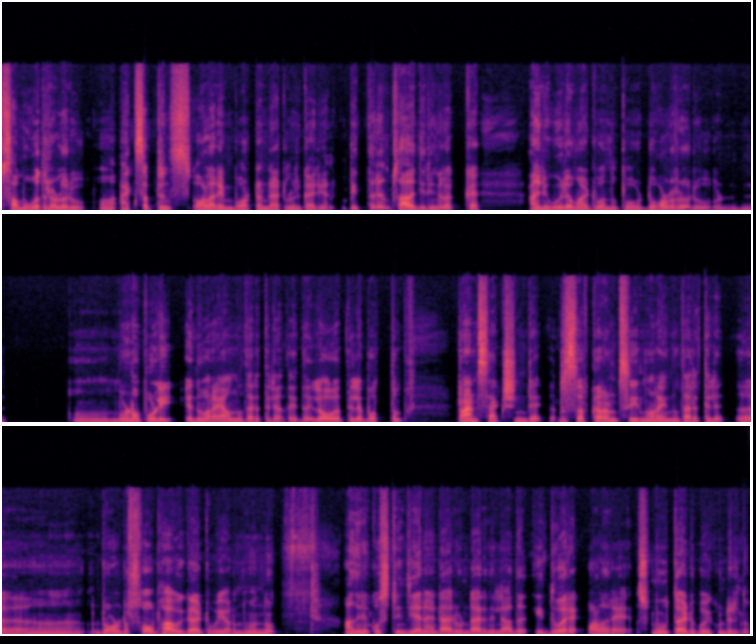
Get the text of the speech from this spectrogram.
സമൂഹത്തിലുള്ളൊരു അക്സെപ്റ്റൻസ് വളരെ ഇമ്പോർട്ടന്റ് ആയിട്ടുള്ളൊരു കാര്യമാണ്. അപ്പോൾ ഇത്തരം സാഹചര്യങ്ങളൊക്കെ അനുകൂലമായിട്ട് വന്നപ്പോൾ ഡോളർ ഒരു മൊണോപ്പൊളി എന്ന് പറയാവുന്ന തരത്തിൽ അതായത് ലോകത്തിലെ മൊത്തം ട്രാൻസാക്ഷന്റെ റിസർവ് കറൻസി എന്ന് പറയുന്ന തരത്തിൽ ഡോളർ സ്വാഭാവികമായിട്ട് ഉയർന്നു വന്നു. അതിനെ ക്വസ്റ്റ്യൻ ചെയ്യാനായിട്ട് ആരും ഉണ്ടായിരുന്നില്ല. അത് ഇതുവരെ വളരെ സ്മൂത്തായിട്ട് പോയിക്കൊണ്ടിരുന്നു.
